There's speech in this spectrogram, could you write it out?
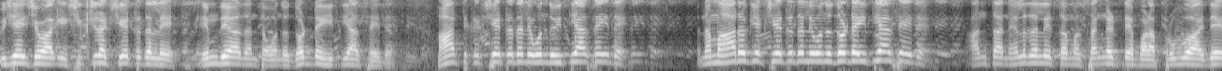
ವಿಶೇಷವಾಗಿ ಶಿಕ್ಷಣ ಕ್ಷೇತ್ರದಲ್ಲಿ ನಿಮ್ಮದೇ ಆದಂಥ ಒಂದು ದೊಡ್ಡ ಇತಿಹಾಸ ಇದೆ. ಆರ್ಥಿಕ ಕ್ಷೇತ್ರದಲ್ಲಿ ಒಂದು ಇತಿಹಾಸ ಇದೆ. ನಮ್ಮ ಆರೋಗ್ಯ ಕ್ಷೇತ್ರದಲ್ಲಿ ಒಂದು ದೊಡ್ಡ ಇತಿಹಾಸ ಇದೆ. ಅಂತ ನೆಲದಲ್ಲಿ ತಮ್ಮ ಸಂಘಟನೆ ಬಹಳ ಪ್ರಭು ಇದೆ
